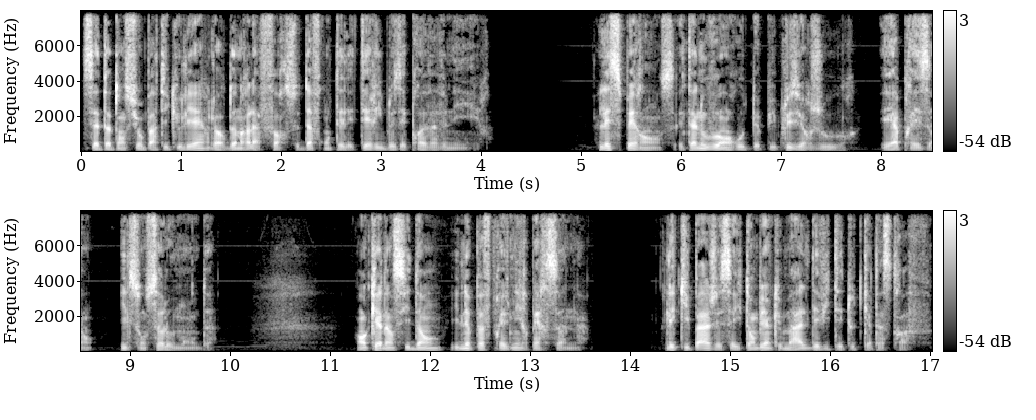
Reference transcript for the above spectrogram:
Cette attention particulière leur donnera la force d'affronter les terribles épreuves à venir. L'Espérance est à nouveau en route depuis plusieurs jours, et à présent, ils sont seuls au monde. En cas d'incident, ils ne peuvent prévenir personne. L'équipage essaye tant bien que mal d'éviter toute catastrophe.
